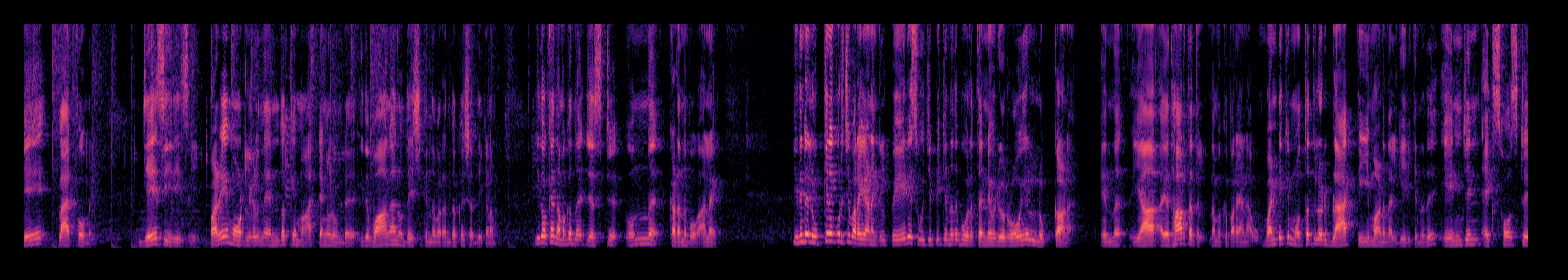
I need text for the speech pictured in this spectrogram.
ജെ പ്ലാറ്റ്ഫോമിൽ ജെ സീരീസിൽ പഴയ മോഡലുകളിൽ നിന്ന് എന്തൊക്കെ മാറ്റങ്ങളുണ്ട് ഇത് വാങ്ങാൻ ഉദ്ദേശിക്കുന്നവർ എന്തൊക്കെ ശ്രദ്ധിക്കണം ഇതൊക്കെ നമുക്കൊന്ന് ജസ്റ്റ് ഒന്ന് കടന്നു പോകാം അല്ലേ? ഇതിന്റെ ലുക്കിനെ കുറിച്ച് പറയുകയാണെങ്കിൽ പേര് സൂചിപ്പിക്കുന്നത് പോലെ തന്നെ ഒരു റോയൽ ലുക്കാണ് എന്ന് യാ യഥാർത്ഥത്തിൽ നമുക്ക് പറയാനാവും. വണ്ടിക്ക് മൊത്തത്തിലൊരു ബ്ലാക്ക് തീമാണ് നൽകിയിരിക്കുന്നത്. എൻജിൻ എക്സോസ്റ്റ്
